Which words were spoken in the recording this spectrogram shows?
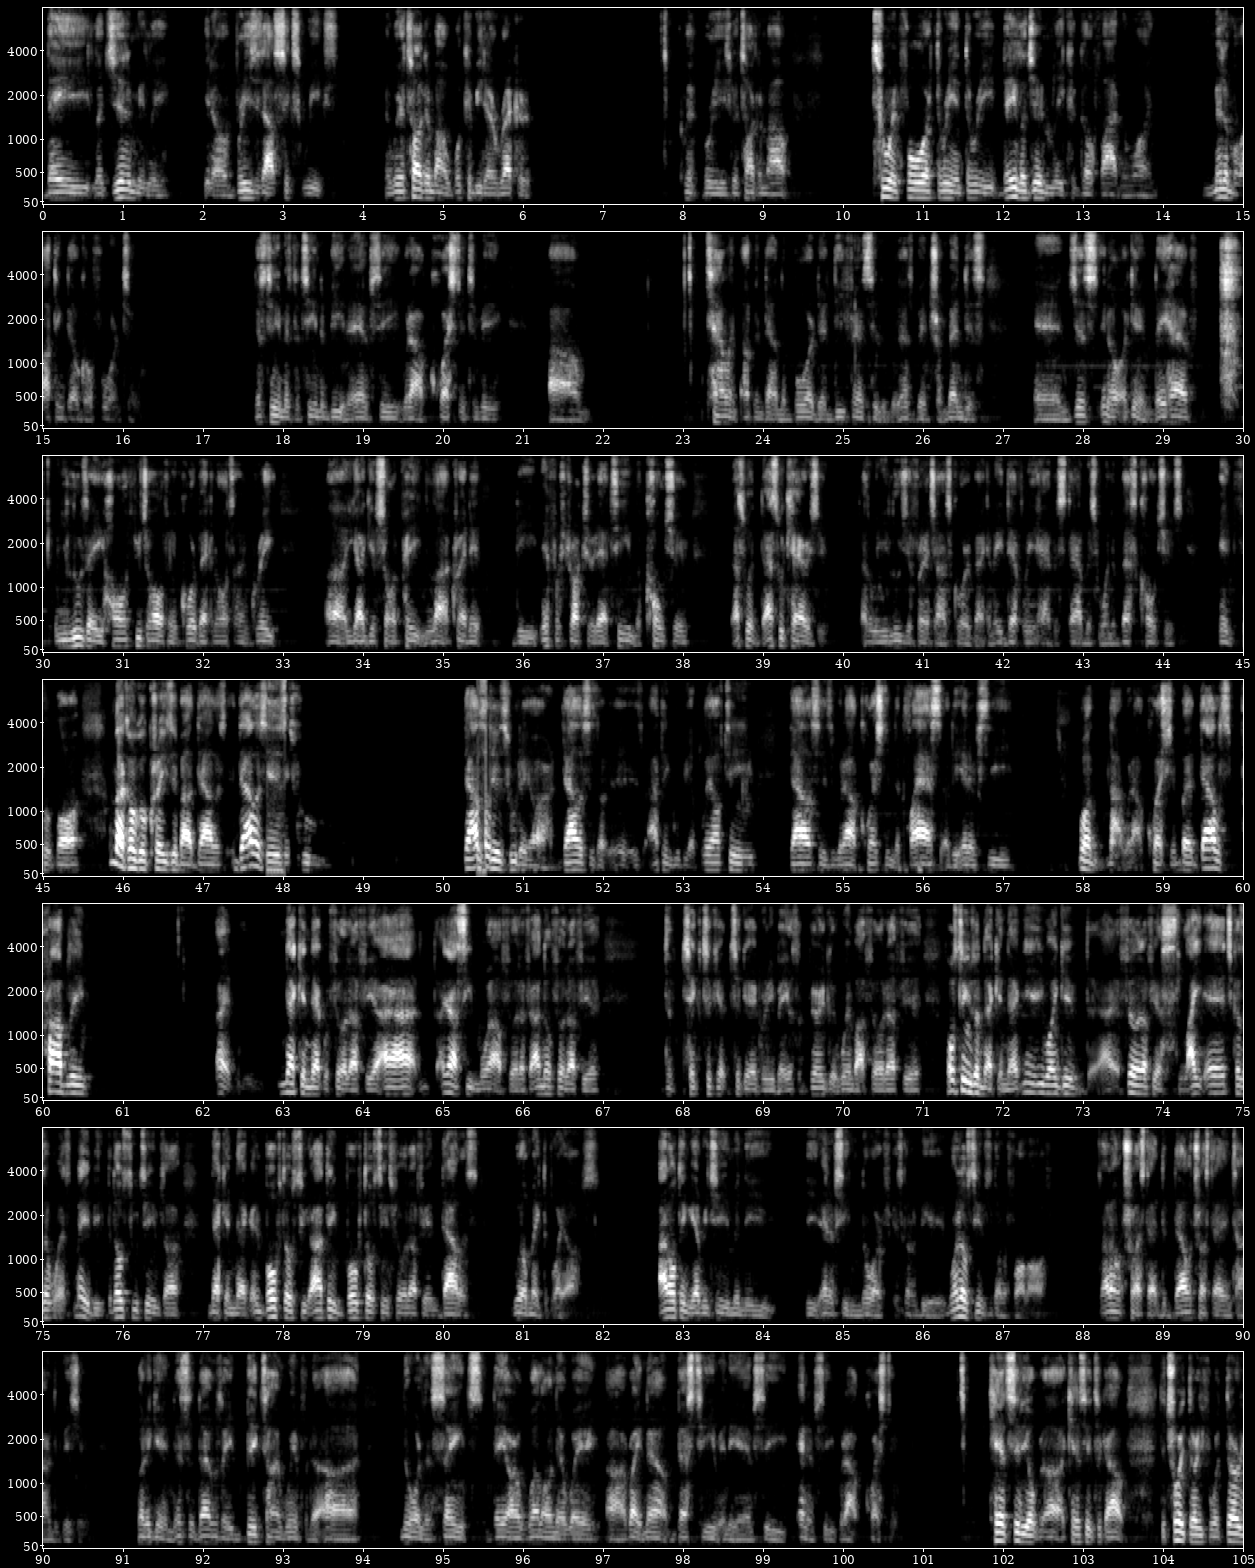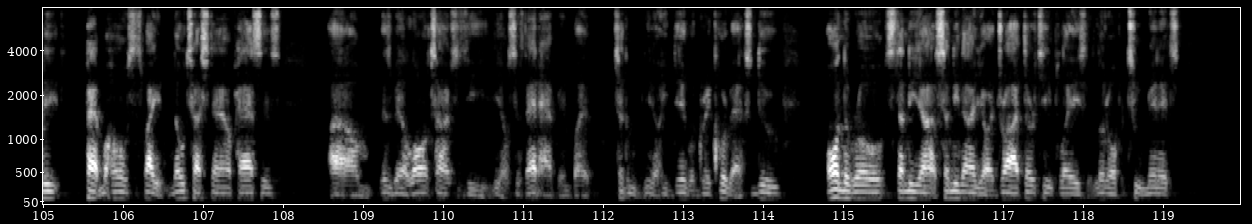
They legitimately, you know, Brees is out six weeks. And we're talking about what could be their record with Brees. We're talking about two and four, three and three, they legitimately could go five and one. Minimal, I think they'll go four and two. This team is the team to beat in the NFC without question to me. Um, talent up and down the board. Their defense has been tremendous. And just, you know, again, they have, when you lose a Hall, future Hall of Fame quarterback, an all time great, uh, you got to give Sean Payton a lot of credit. The infrastructure of that team, the culture, that's what that's what carries you. That's when you lose your franchise quarterback. And they definitely have established one of the best cultures in football. I'm not going to go crazy about Dallas. Dallas is who Dallas is who they are. Dallas is, a, is I think, will be a playoff team. Dallas is without question the class of the NFC. Well, not without question, but Dallas probably neck and neck with Philadelphia. I I, I gotta see more out of Philadelphia. I know Philadelphia to take took it took it Green Bay. It was a very good win by Philadelphia. Those teams are neck and neck. You, you want to give uh, Philadelphia a slight edge because it was maybe, but those two teams are neck and neck. And both those two, I think both those teams, Philadelphia and Dallas, will make the playoffs. I don't think every team in the the NFC North is going to be one of those teams is going to fall off. So I don't trust that. I don't trust that entire division. But again, this that was a big time win for the uh, New Orleans Saints. They are well on their way uh, right now. Best team in the AFC, NFC without question. Kansas City uh, Kansas City took out Detroit 34-30. Pat Mahomes, despite no touchdown passes, um, it's been a long time since he, you know, since that happened. But took him, you know, he did what great quarterbacks do. On the road, 79, 79 yard drive, 13 plays, a little over two minutes.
